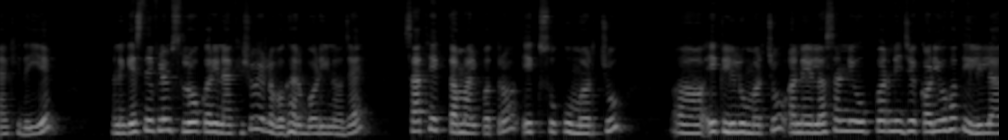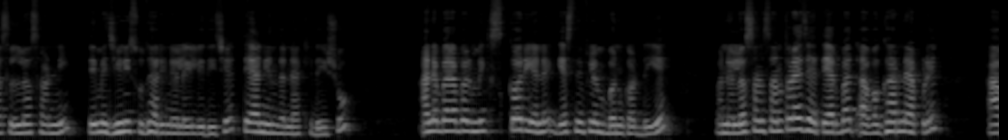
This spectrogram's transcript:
નાખી દઈએ. અને ગેસની ફ્લેમ સ્લો કરી નાખીશું એટલે વઘાર બળી ન જાય. સાથે એક તમાલપત્ર, એક સૂકું મરચું એક લીલું મરચું અને લસણની ઉપરની જે કળીઓ હતી લીલા લસણની તે મેં ઝીણી સુધારીને લઈ લીધી છે તે આની અંદર નાખી દઈશું. આને બરાબર મિક્સ કરી અને ગેસની ફ્લેમ બંધ કરી દઈએ. અને લસણ સંતળાઈ જાય ત્યારબાદ આ વઘારને આપણે આ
